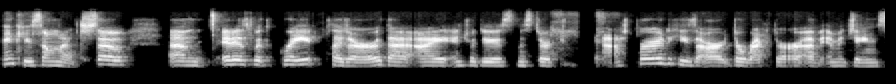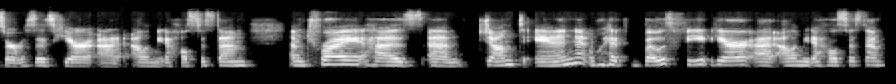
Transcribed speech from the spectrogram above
Thank you so much. So um, it is with great pleasure that I introduce Mr. Ashford. He's our Director of Imaging Services here at Alameda Health System. Um, Troy has um, jumped in with both feet here at Alameda Health System.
